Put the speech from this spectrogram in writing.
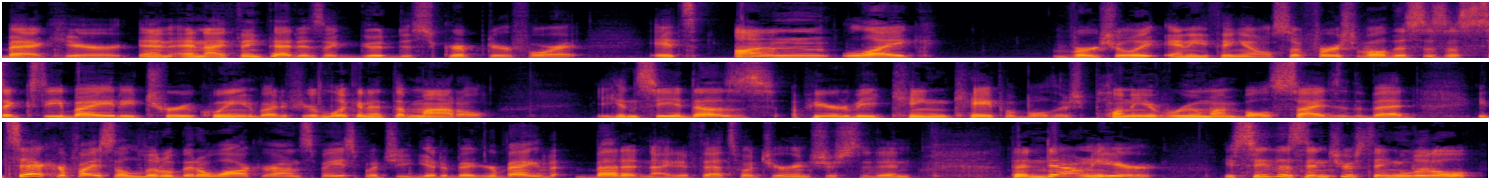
back here, and, and I think that is a good descriptor for it. It's unlike virtually anything else. So first of all, this is a 60 by 80 true queen, but if you're looking at the model, you can see it does appear to be king capable. There's plenty of room on both sides of the bed. You'd sacrifice a little bit of walk around space, but you get a bigger bed, bed at night if that's what you're interested in. Then down here, you see this interesting little,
